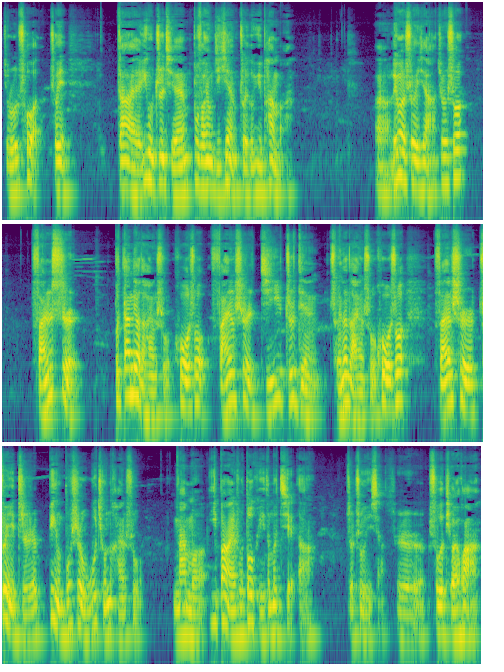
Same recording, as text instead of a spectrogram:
就是错的。所以。在用之前，不妨用极限做一个预判吧。呃，另外说一下，就是说，凡是不单调的函数，或者说凡是极值点存在的函数，或者说凡是最值并不是无穷的函数，那么一般来说都可以这么解的啊。这注意一下，就是说个题外话啊。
